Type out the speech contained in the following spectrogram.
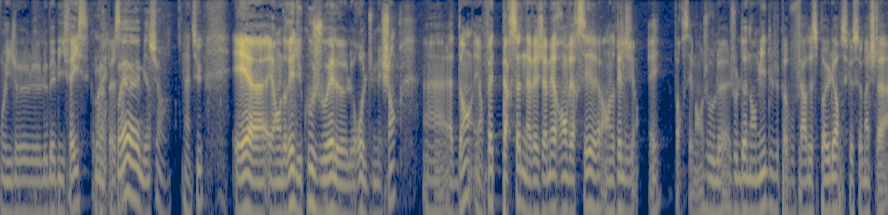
oui, le, le, le baby face, comme on appelle ça ouais, ouais, bien sûr. là-dessus. Et, euh, et André, du coup, jouait le, le rôle du méchant euh, là-dedans. Et en fait, personne n'avait jamais renversé André le géant. Et forcément, je vous le, je vous le donne en mille. Je vais pas vous faire de spoiler parce que ce match-là,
